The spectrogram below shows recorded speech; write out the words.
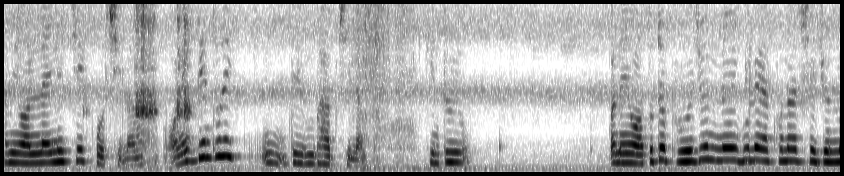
আমি অনলাইনে চেক করছিলাম। অনেক দিন ধরেই ভাবছিলাম। কিন্তু মানে অতটা প্রয়োজন নয় বলে এখন আর সেজন্য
